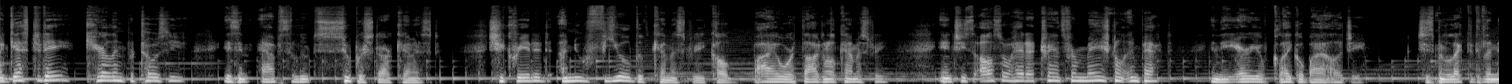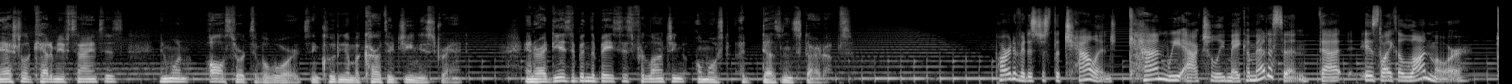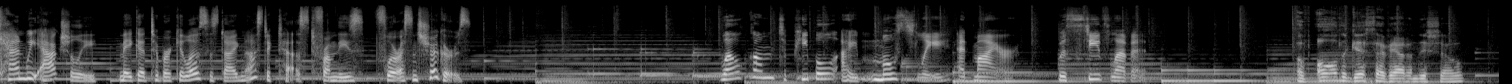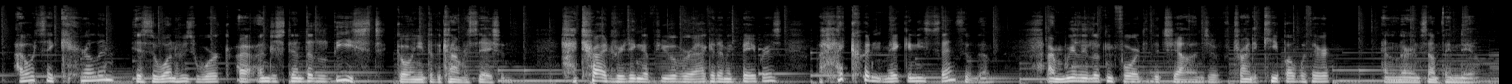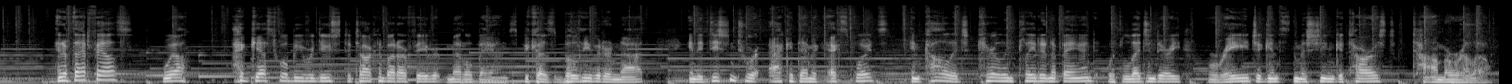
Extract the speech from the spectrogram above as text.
My guest today, Carolyn Bertozzi, is an absolute superstar chemist. She created a new field of chemistry called bioorthogonal chemistry, and she's also had a transformational impact in the area of glycobiology. She's been elected to the National Academy of Sciences and won all sorts of awards, including a MacArthur Genius Grant. And her ideas have been the basis for launching almost a dozen startups. Part of it is just the challenge. Can we actually make a medicine that is like a lawnmower? Can we actually make a tuberculosis diagnostic test from these fluorescent sugars? Welcome to People I Mostly Admire with Steve Levitt. Of all the guests I've had on this show, I would say Carolyn is the one whose work I understand the least going into the conversation. I tried reading a few of her academic papers, but I couldn't make any sense of them. I'm really looking forward to the challenge of trying to keep up with her and learn something new. And if that fails, well, I guess we'll be reduced to talking about our favorite metal bands because, believe it or not, in addition to her academic exploits, in college, Carolyn played in a band with legendary Rage Against the Machine guitarist Tom Morello.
